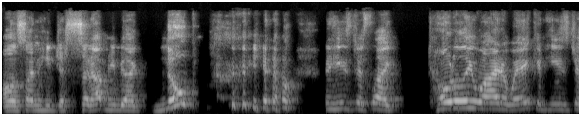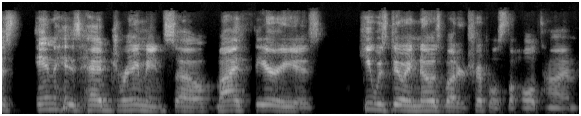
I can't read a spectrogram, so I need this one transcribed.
all of a sudden he'd just sit up and he'd be like, nope, you know, and he's just like totally wide awake and he's just in his head dreaming. So my theory is he was doing nose butter triples the whole time,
